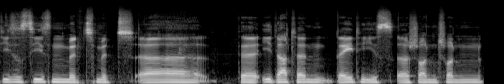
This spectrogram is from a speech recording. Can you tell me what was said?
diese Season mit, mit äh, der Idaten Deities äh, schon, schon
